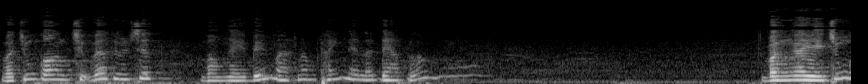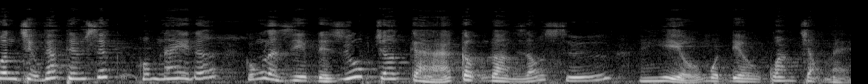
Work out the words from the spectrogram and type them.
và chúng con chịu vét thêm sức vào ngày bế mạc năm thánh này là đẹp lắm. Và ngày chúng con chịu phép thêm sức, hôm nay đó cũng là dịp để giúp cho cả cộng đoàn giáo xứ hiểu một điều quan trọng này.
